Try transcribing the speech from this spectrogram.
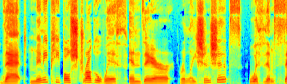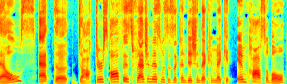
that many people struggle with in their relationships, with themselves, at the doctor's office. Vaginismus is a condition that can make it impossible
